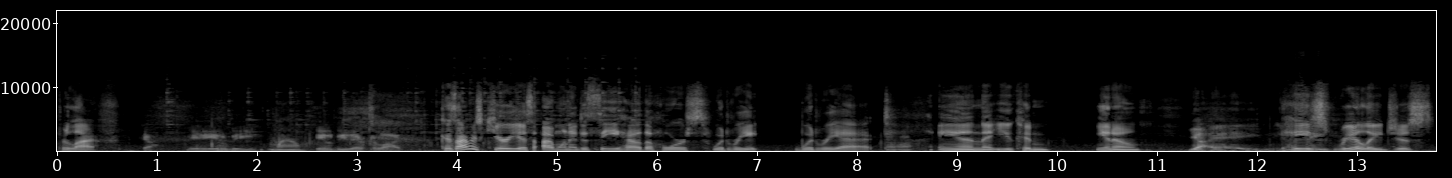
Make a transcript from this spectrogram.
For life. Yeah, it, it'll be Wow. it'll be there for life. Because I was curious. I wanted to see how the horse would re would react, Uh-huh. and that you can, you know, Yeah, eh, eh, he's see, really just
